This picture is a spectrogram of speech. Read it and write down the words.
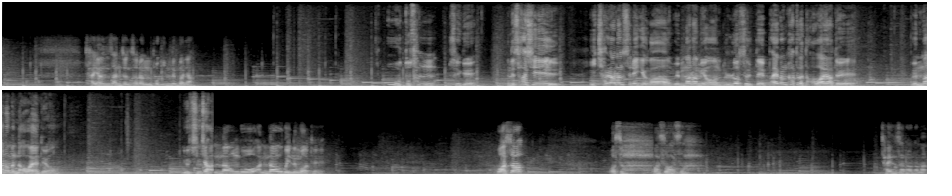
자연산 전설은 보기 힘든 거냐? 오, 또 3, 3개? 근데 사실 이 찰나란 쓰레기가 웬만하면 눌렀을 때 빨간 카드가 나와야 돼. 웬만하면 나와야 돼요. 이거 진짜 안 나온 거 안 나오고 있는 것 같아. 왔어? 왔어 왔어 왔어. 자연산 하나만.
